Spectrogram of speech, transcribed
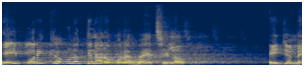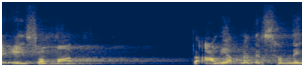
এই পরীক্ষাগুলো তিনার উপরে হয়েছিল। এই জন্যে এই সম্মান। তা আমি আপনাদের সামনে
